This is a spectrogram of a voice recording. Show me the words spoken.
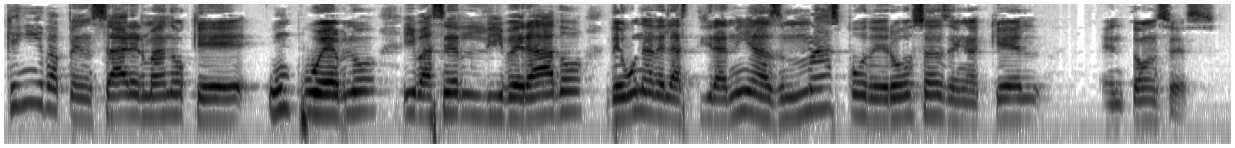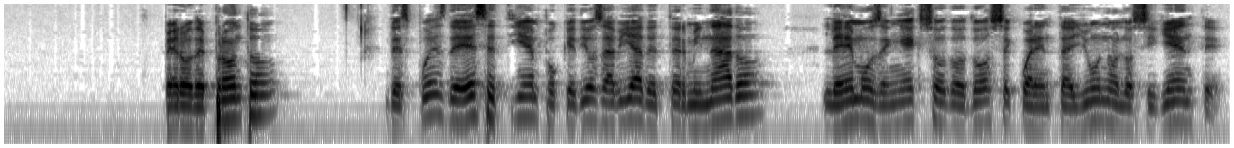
¿Quién iba a pensar, hermano, que un pueblo iba a ser liberado de una de las tiranías más poderosas en aquel entonces? Pero de pronto, después de ese tiempo que Dios había determinado, leemos en Éxodo 12:41 lo siguiente,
